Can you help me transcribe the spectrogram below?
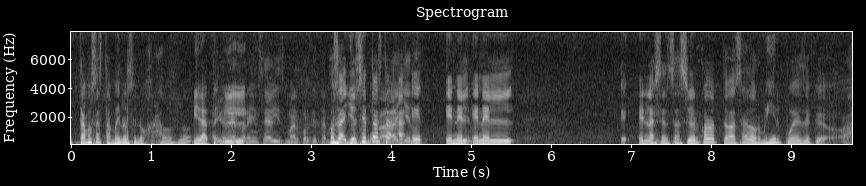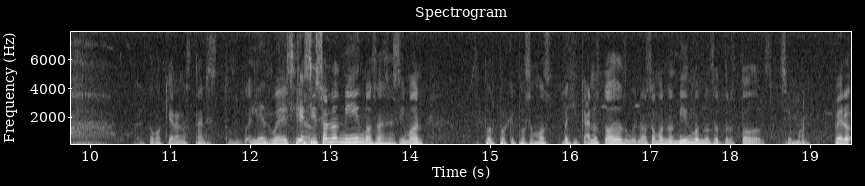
estamos hasta menos enojados, ¿no? Mira, te- Hay una diferencia abismal porque también. O sea, yo siento hasta y en el, en el en la sensación cuando te vas a dormir, pues, de que ah, como quiera no están estos güeyes. les voy a decir... Que sí son los mismos, o sea, Simón. Pues porque pues somos mexicanos todos, güey, ¿no? Somos los mismos nosotros todos. Simón. Pero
